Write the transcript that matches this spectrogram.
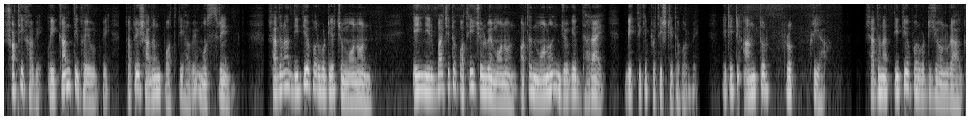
সঠিক হবে, ঐকান্তিক হয়ে উঠবে, ততই সাধন পথটি হবে মসৃণ। সাধনার দ্বিতীয় পর্বটি হচ্ছে মনন। এই নির্বাচিত পথেই চলবে মনন, অর্থাৎ মনন যোগের ধারায় ব্যক্তিকে প্রতিষ্ঠিত করবে। এটি একটি আন্তর প্রক্রিয়া সাধনার তৃতীয় পর্বটি যে অনুরাগ।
